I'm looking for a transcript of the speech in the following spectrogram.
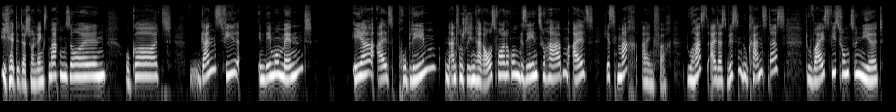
Ich, ich hätte das schon längst machen sollen. Oh Gott. Ganz viel in dem Moment eher als Problem, in Anführungsstrichen Herausforderung gesehen zu haben, als jetzt mach einfach. Du hast all das Wissen, du kannst das, du weißt, wie es funktioniert.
